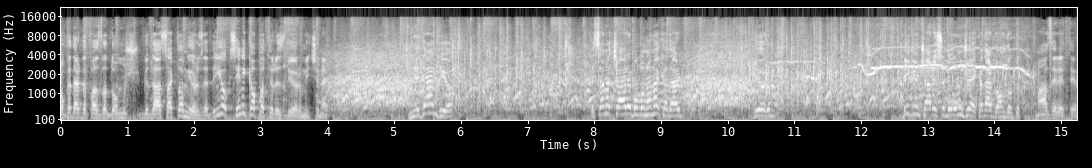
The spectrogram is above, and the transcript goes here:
O kadar da fazla donmuş gıda saklamıyoruz evde. Yok seni kapatırız diyorum içine. Neden diyor? E sana çare bulunana kadar diyorum. Bir gün çaresi bulununcaya kadar dondurduk mazereti.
